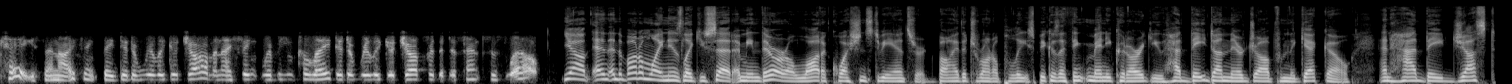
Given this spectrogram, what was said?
case. And I think they did a really good job. And I think Ravin Pillay did a really good job for the defense as well. Yeah. And, and the bottom line is, like you said, I mean, there are a lot of questions to be answered by the Toronto police because I think many could argue had they done their job from the get go and had they just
